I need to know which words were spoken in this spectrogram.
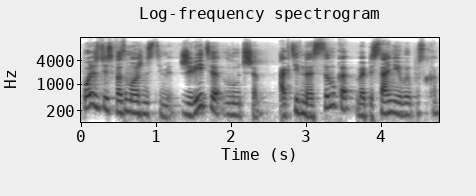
пользуйтесь возможностями, живите лучше. Активная ссылка в описании выпуска.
